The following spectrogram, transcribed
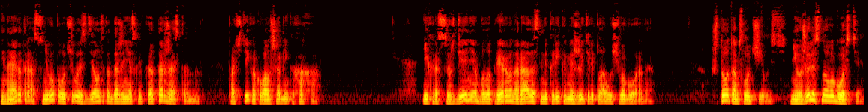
И на этот раз у него получилось сделать это даже несколько торжественно, почти как у волшебника Хаха. Их рассуждение было прервано радостными криками жителей плавучего города. «Что там случилось? Неужели снова гости?»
